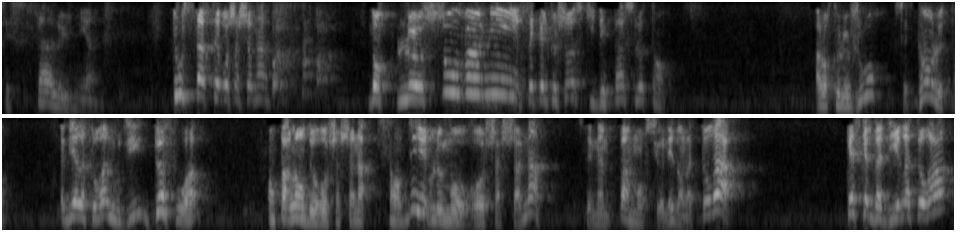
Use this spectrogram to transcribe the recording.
C'est ça le Inyan. Tout ça, c'est Rosh Hashanah. Donc, le souvenir, c'est quelque chose qui dépasse le temps. Alors que le jour, c'est dans le temps. Eh bien, la Torah nous dit deux fois, en parlant de Rosh Hashanah, sans dire le mot Rosh Hashanah, c'est même pas mentionné dans la Torah. Qu'est-ce qu'elle va dire, la Torah?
